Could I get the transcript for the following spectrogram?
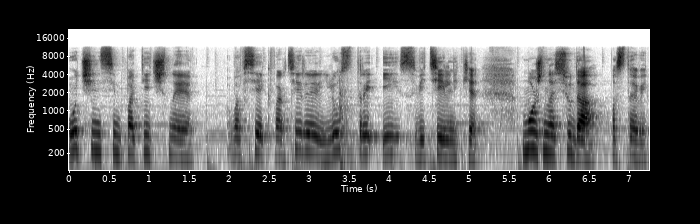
Очень симпатичные во всей квартире люстры и светильники. Можно сюда поставить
